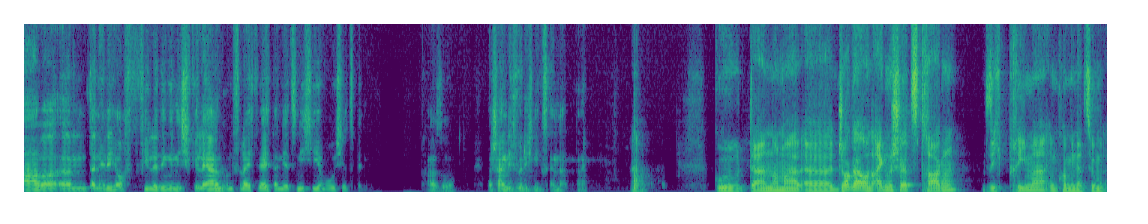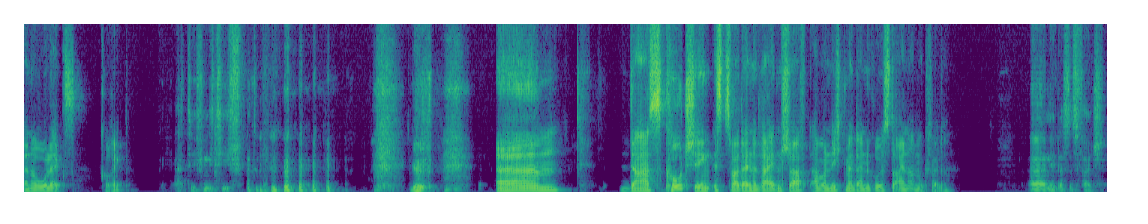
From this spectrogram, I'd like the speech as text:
Aber ähm, dann hätte ich auch viele Dinge nicht gelernt und vielleicht wäre ich dann jetzt nicht hier, wo ich jetzt bin. Also wahrscheinlich würde ich nichts ändern. Ja. Gut, dann nochmal äh, Jogger und eigene Shirts tragen sich prima in Kombination mit einer Rolex. Korrekt? Ja, definitiv. Gut. Ähm, das Coaching ist zwar deine Leidenschaft, aber nicht mehr deine größte Einnahmequelle. Äh, nee, das ist falsch.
